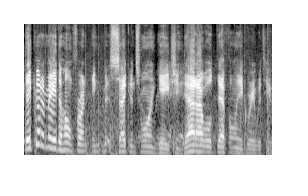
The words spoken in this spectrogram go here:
They could have made the home front segments more engaging. That I will definitely agree with you.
